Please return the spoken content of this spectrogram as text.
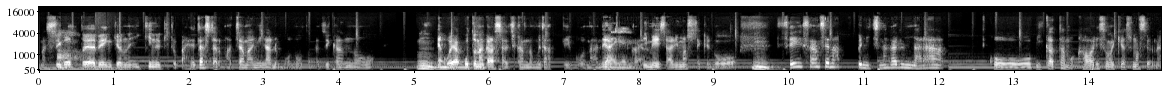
まあ、仕事や勉強の息抜きとか下手したらまあ邪魔になるものとか時間の、うんね親大人からしたら時間の無駄っていうこうなネガティブないイメージありましたけどうん。生産性のアップにつながるんならこう見方も変わりそうな気がしますよね。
